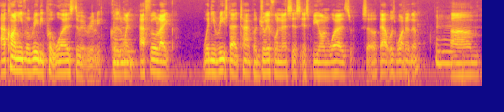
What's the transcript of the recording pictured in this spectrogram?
I can't even really put words to it, really. Because when mm-hmm. I feel like when you reach that type of joyfulness, it's, it's beyond words. So that was one of them. Um,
